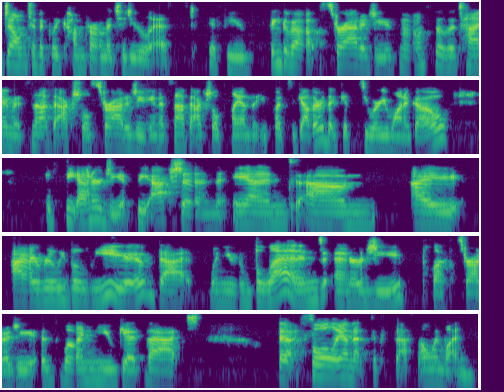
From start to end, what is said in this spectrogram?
don't typically come from a to-do list. If you think about strategies, most of the time it's not the actual strategy and it's not the actual plan that you put together that gets you where you want to go. It's the energy, it's the action. And um, I I really believe that when you blend energy plus strategy is when you get that that soul and that success all in one.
